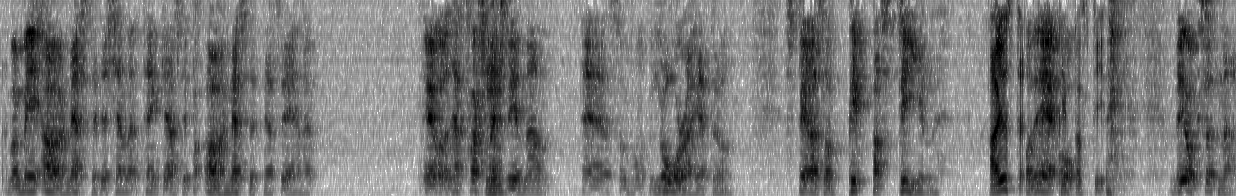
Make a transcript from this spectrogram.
var med i Örnästet. Jag känner, tänker alltid på Örnästet när jag ser henne. Eh, och den här första Mm. kvinnan, eh, som hon, Laura heter hon, spelas av Pippa Steele. ja just det. Och det är- Pippa Stil. Det är också ett namn.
